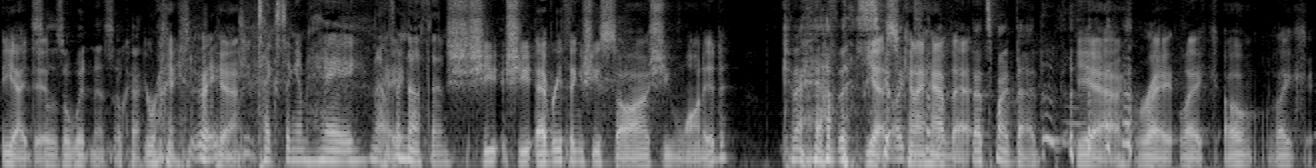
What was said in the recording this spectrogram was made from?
yeah i did So there's a witness. Okay. You're right Right. yeah You're texting him, hey, not for Hey, nothing. she she everything she saw she wanted Can I have this? Yes, You're can I have that? That's my bed. yeah, right. Like, oh, like,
